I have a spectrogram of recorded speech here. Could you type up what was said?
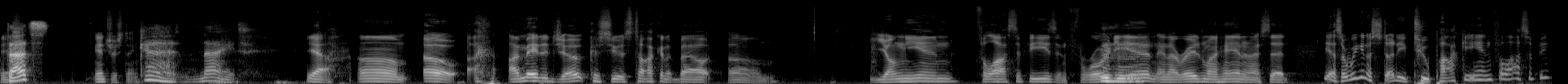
Yeah. That's Interesting. good night. Yeah. Um. Oh, I made a joke because she was talking about um, Jungian philosophies and Freudian, and I raised my hand and I said, "Yes, are we going to study Tupacian philosophy?"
